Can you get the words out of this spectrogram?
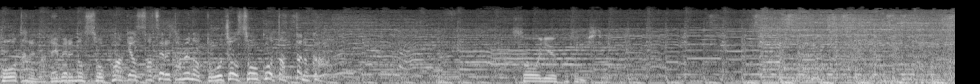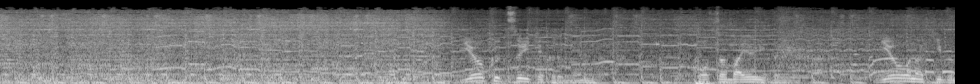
トータルなレベルの底上げをさせるための同情走行だったのか。そういうことにしておくよくついてくるもんだこそばゆいというか妙な気分だ。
